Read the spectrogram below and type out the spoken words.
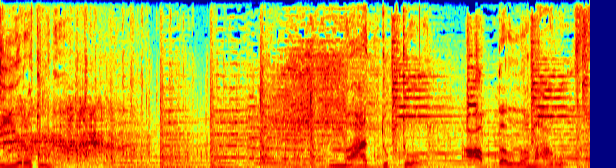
سيرتنا مع الدكتور عبد الله معروف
